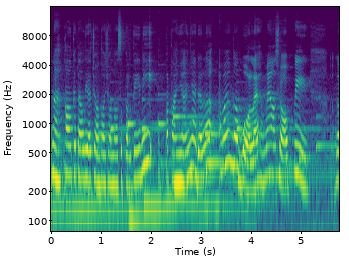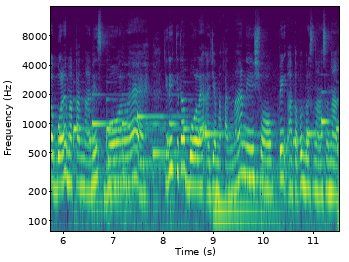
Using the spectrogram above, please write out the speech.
Nah, kalau kita lihat contoh-contoh seperti ini, pertanyaannya adalah, emang nggak boleh Mel shopping? nggak boleh makan manis? Boleh. Jadi kita boleh aja makan manis shopping ataupun bersenang-senang.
